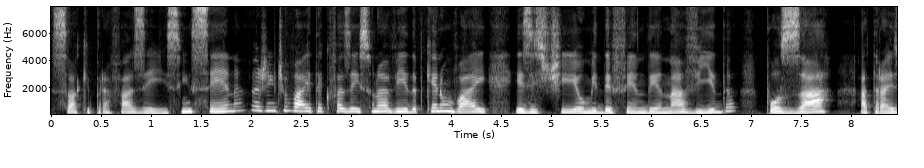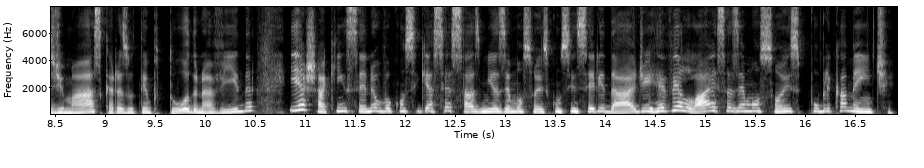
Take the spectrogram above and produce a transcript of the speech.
Só que para fazer isso em cena, a gente vai ter que fazer isso na vida, porque não vai existir eu me defender na vida, posar atrás de máscaras o tempo todo na vida e achar que em cena eu vou conseguir acessar as minhas emoções com sinceridade e revelar essas emoções publicamente.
